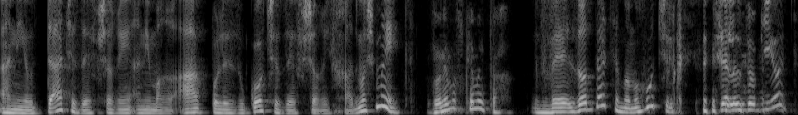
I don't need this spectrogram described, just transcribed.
אני יודעת שזה אפשרי, אני מראה פה לזוגות שזה אפשרי, חד משמעית. אז אני מסכים איתך. וזאת בעצם המהות של, של הזוגיות.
